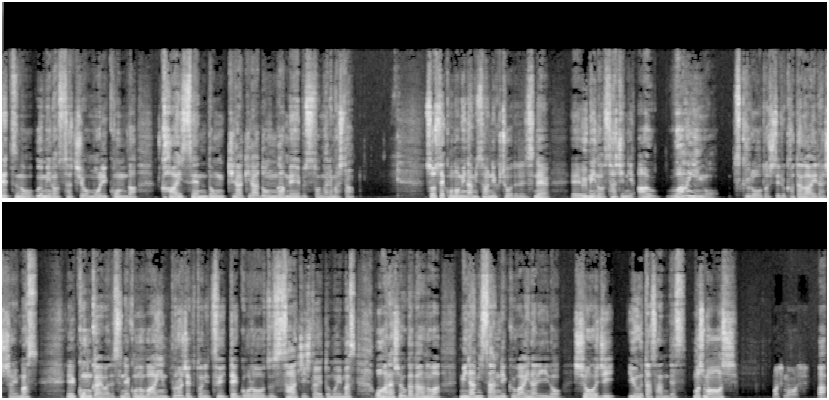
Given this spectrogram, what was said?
節の海の幸を盛り込んだ海鮮丼キラキラ丼が名物となりました。そしてこの南三陸町でですね、えー海の幸に合うワインを作ろうとしている方がいらっしゃいます。えー今回はですね、このワインプロジェクトについてゴローズサーチしたいと思います。お話を伺うのは、南三陸ワイナリーの庄司裕太さんです。もしもし。もしもし。あ、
